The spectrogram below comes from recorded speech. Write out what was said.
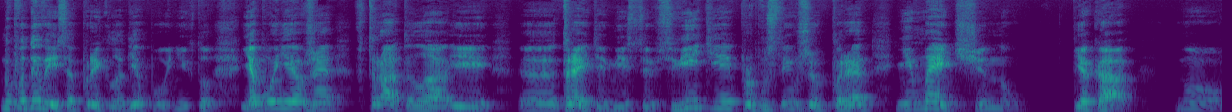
Ну, подивися приклад Японії. Хто? Японія вже втратила і е, третє місце в світі, пропустивши вперед Німеччину, яка ну,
